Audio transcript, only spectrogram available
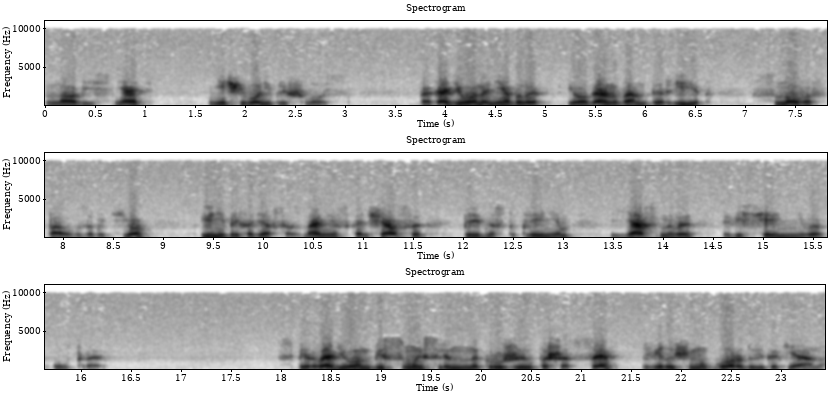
Но объяснять ничего не пришлось. Пока Диона не было, Иоганн ван дер Риет снова впал в забытье и, не приходя в сознание, скончался перед наступлением ясного весеннего утра. Сперва Дион бессмысленно кружил по шоссе, ведущему к городу и к океану.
